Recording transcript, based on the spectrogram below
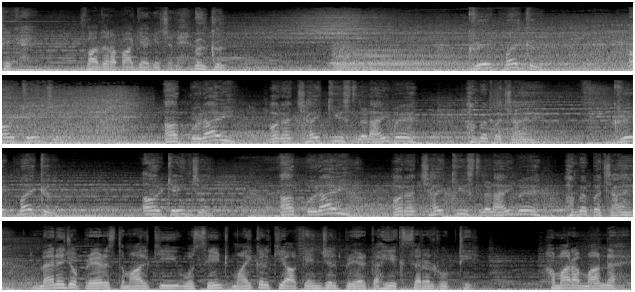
ठीक है। फादर आप आगे आगे चले। बिल्कुल। ग्रेट माइकल और आप बुराई और अच्छाई की इस लड़ाई में हमें बचाएँ। ग्रेट माइकल और आप बुराई और अच्छाई की इस लड़ाई में हमें बचाएँ। मैंने जो प्रेयर इस्तेमाल की वो सेंट माइकल की आर्केंजल प्रेयर का ही एक सरल रूप थी। हमारा मानना है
